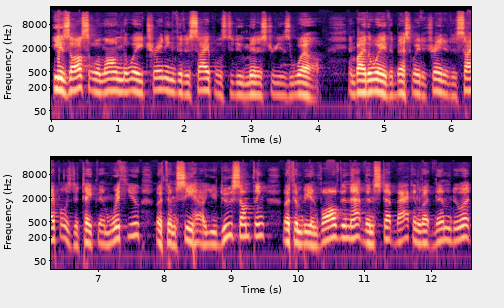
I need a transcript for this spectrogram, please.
He is also along the way training the disciples to do ministry as well. And by the way, the best way to train a disciple is to take them with you, let them see how you do something, let them be involved in that, then step back and let them do it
